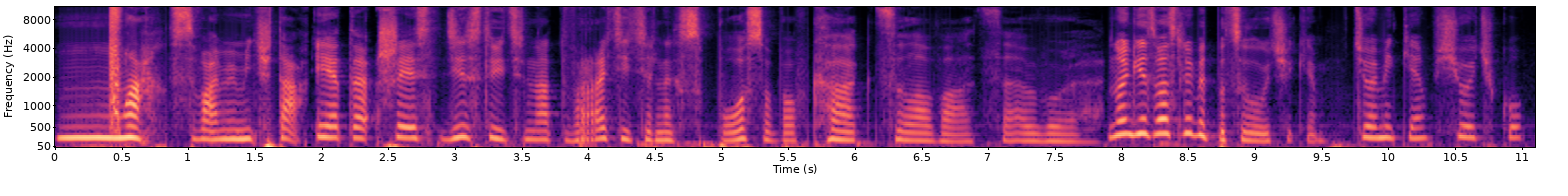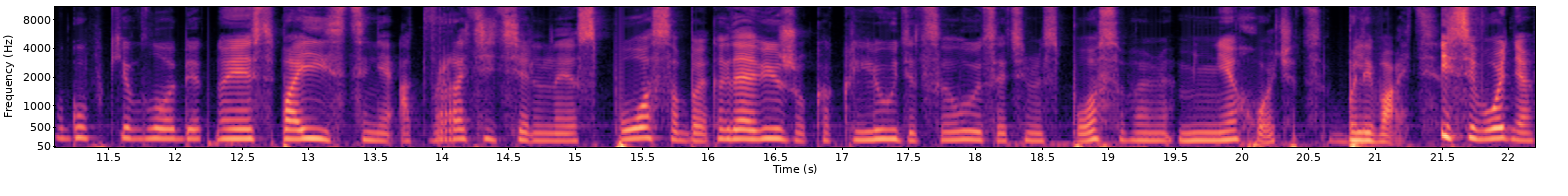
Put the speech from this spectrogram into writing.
Муа! С вами Мечта. И это шесть действительно отвратительных способов, как целоваться. Многие из вас любят поцелуйчики. Тёмики в щечку, в губки, в лобик. Но есть поистине отвратительные способы. Когда я вижу, как люди целуются этими способами, мне хочется блевать. И сегодня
